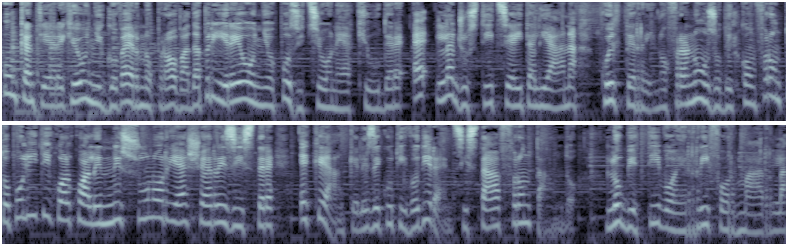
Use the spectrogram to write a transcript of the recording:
Un cantiere che ogni governo prova ad aprire e ogni opposizione a chiudere è la giustizia italiana, quel terreno franoso del confronto politico al quale nessuno riesce a resistere e che anche l'esecutivo di Renzi sta affrontando. L'obiettivo è riformarla,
